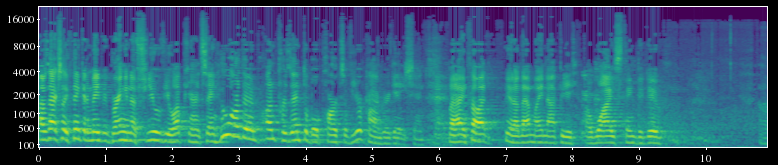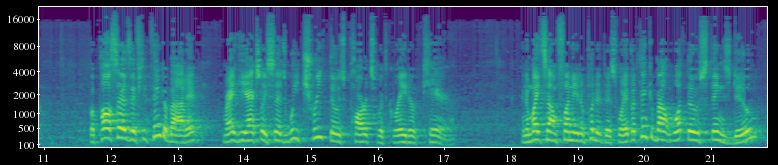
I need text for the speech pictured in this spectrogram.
I was actually thinking of maybe bringing a few of you up here and saying, who are the unpresentable parts of your congregation? But I thought, you know, that might not be a wise thing to do. But Paul says, if you think about it, right, he actually says we treat those parts with greater care. And it might sound funny to put it this way, but think about what those things do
